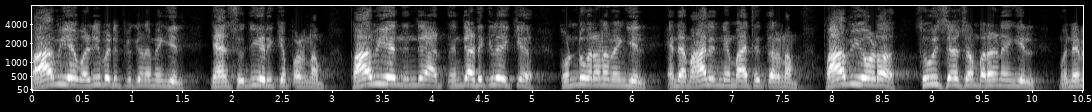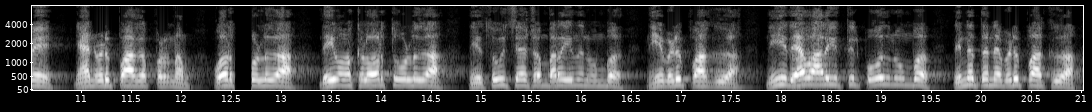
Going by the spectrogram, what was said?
പാവിയെ വഴി പഠിപ്പിക്കണമെങ്കിൽ ഞാൻ ശുദ്ധീകരിക്കപ്പെടണം. പാവിയെ നിന്റെ നിന്റെ അടുക്കിലേക്ക് കൊണ്ടുവരണമെങ്കിൽ എന്റെ മാലിന്യം മാറ്റിത്തരണം. പാവിയോട് സുവിശേഷം പറയണമെങ്കിൽ മുന്നമേ ഞാൻ വെടുപ്പാകപ്പെടണം. ഓർ കൊള്ളുക. ദൈവമക്കൾ ഓർത്തുകൊള്ളുക. നീ സുവിശേഷം പറയുന്നതിന് മുമ്പ് നീ വെടുപ്പാക്കുക. നീ ദേവാലയത്തിൽ പോകുന്നതിന് മുമ്പ് നിന്നെ തന്നെ വെടുപ്പാക്കുക.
